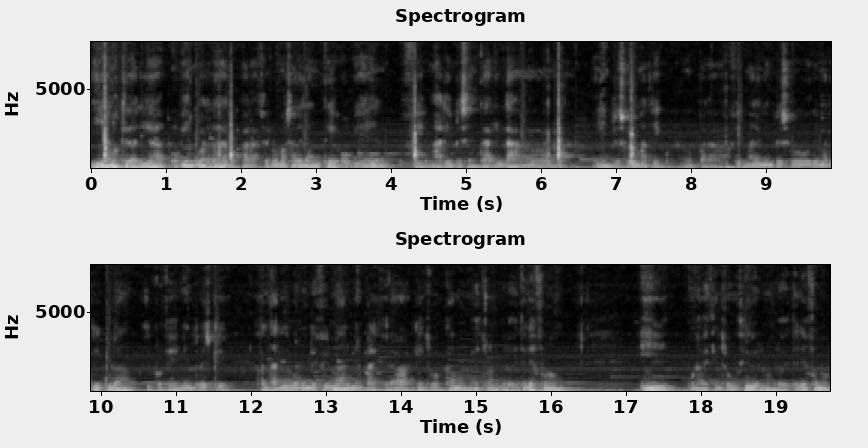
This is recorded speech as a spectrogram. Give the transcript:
Y ya nos quedaría o bien guardar para hacerlo más adelante o bien firmar y presentar el impreso de matrícula. Para firmar el impreso de matrícula el procedimiento es que al darle el botón de firmar me aparecerá que introduzcamos nuestro número de teléfono y una vez introducido el número de teléfono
